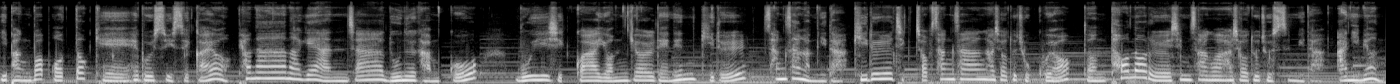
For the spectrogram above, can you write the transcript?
이 방법 어떻게 해볼 수 있을까요? 편안하게 앉아 눈을 감고 무의식과 연결되는 길을 상상합니다. 길을 직접 상상하셔도 좋고요. 어떤 터널을 심상화하셔도 좋습니다. 아니면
